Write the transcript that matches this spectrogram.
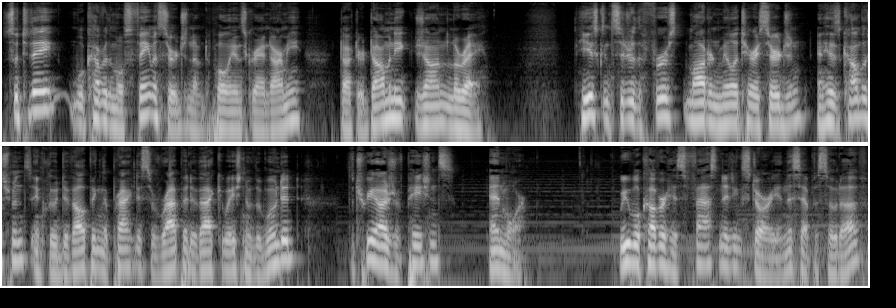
So today, we'll cover the most famous surgeon of Napoleon's Grand Army, Dr. Dominique Jean Larrey. He is considered the first modern military surgeon, and his accomplishments include developing the practice of rapid evacuation of the wounded, the triage of patients, and more. We will cover his fascinating story in this episode of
